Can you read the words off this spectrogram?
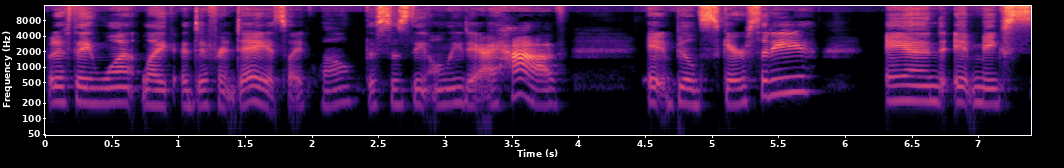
But if they want like a different day, it's like, well, this is the only day I have. It builds scarcity and it makes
